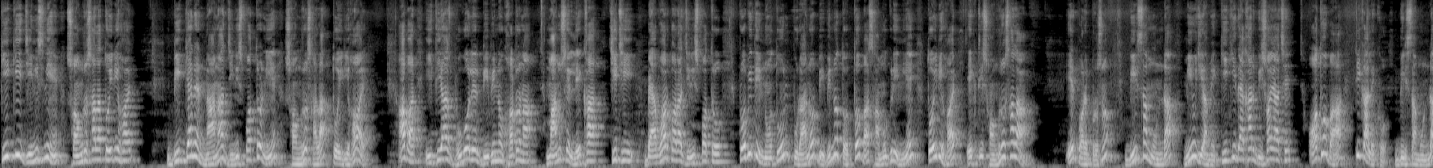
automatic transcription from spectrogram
কি কি জিনিস নিয়ে সংগ্রহশালা তৈরি হয়? বিজ্ঞানের নানা জিনিসপত্র নিয়ে সংগ্রহশালা তৈরি হয়। আবার ইতিহাস, ভূগোলের বিভিন্ন ঘটনা, মানুষের লেখা, চিঠি, ব্যবহার করা জিনিসপত্র, প্রভৃতি নতুন, পুরানো বিভিন্ন তথ্য বা সামগ্রী নিয়ে তৈরি হয় একটি সংগ্রহশালা। এরপরে প্রশ্ন, বিরসা মুন্ডা মিউজিয়ামে কি কি দেখার বিষয় আছে? অথবা টিকা লেখো, বিরসা মুন্ডা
